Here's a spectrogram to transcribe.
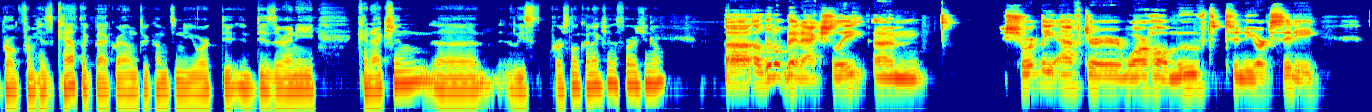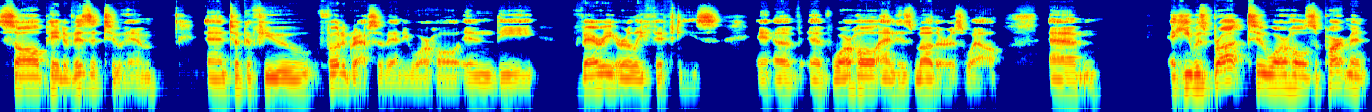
broke from his Catholic background to come to New York. Is there any connection, uh, at least personal connection, as far as you know? Uh, a little bit, actually. Um, shortly after Warhol moved to New York City, Saul paid a visit to him and took a few photographs of Andy Warhol in the very early 50s of, of Warhol and his mother as well. Um, he was brought to Warhol's apartment,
